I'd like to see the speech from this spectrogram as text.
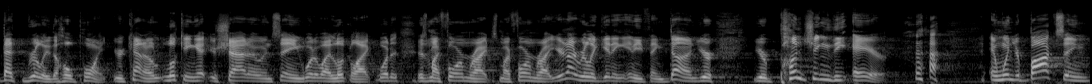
That's really the whole point. You're kind of looking at your shadow and saying, What do I look like? What is, is my form right? Is my form right? You're not really getting anything done. You're, you're punching the air. and when you're boxing,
